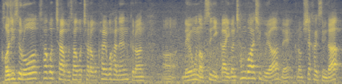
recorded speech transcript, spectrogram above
거짓으로 사고차, 무사고차라고 팔고 하는 그런 어, 내용은 없으니까 이건 참고하시고요. 네, 그럼 시작하겠습니다.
